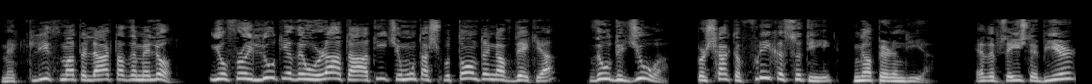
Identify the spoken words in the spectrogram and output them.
me klithma të larta dhe me lot, i ofroi lutje dhe urata atij që mund ta shpëtonte nga vdekja dhe u dëgjua për shkak të frikës së tij nga Perëndia. Edhe pse ishte bir,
